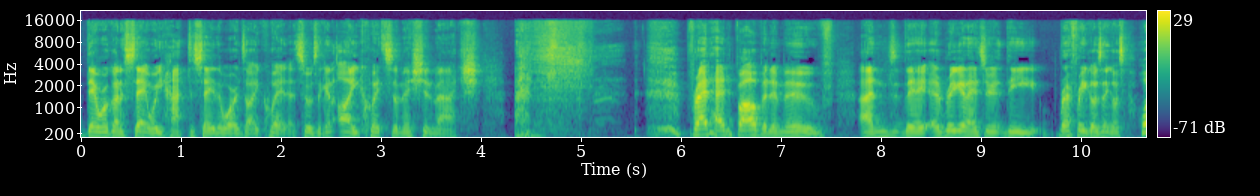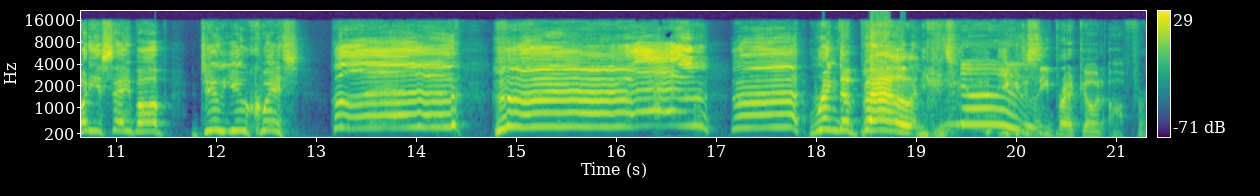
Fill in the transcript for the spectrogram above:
they were going to say where you had to say the words "I quit." So it was like an "I quit" submission match. And Bret had Bob in a move, and the uh, ring announcer, the referee goes, "He goes, what do you say, Bob? Do you quit?" Ring the bell, and you can you can just see Bret going, "Oh, for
